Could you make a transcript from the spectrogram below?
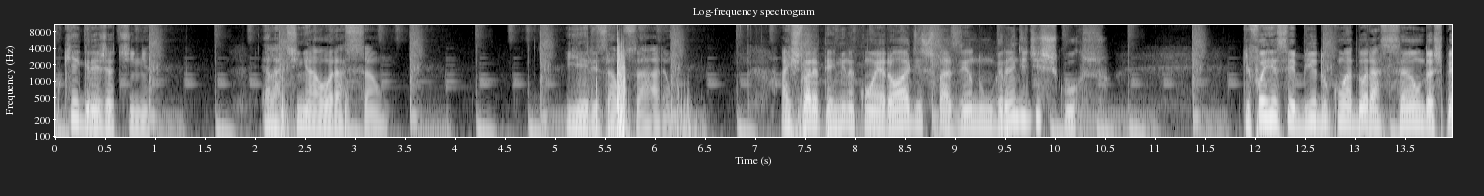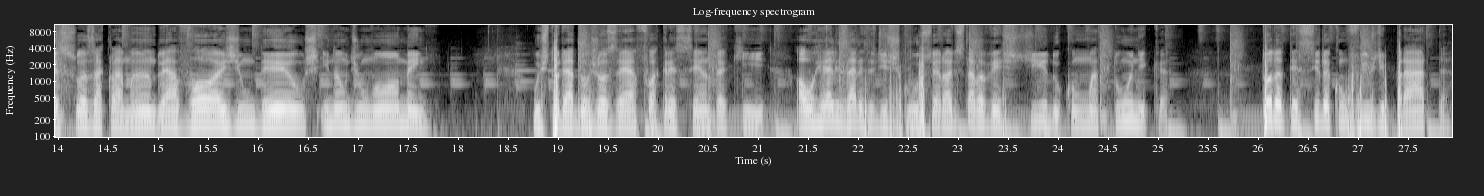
O que a igreja tinha? Ela tinha a oração e eles a usaram. A história termina com Herodes fazendo um grande discurso, que foi recebido com adoração das pessoas aclamando: é a voz de um Deus e não de um homem. O historiador Joséfo acrescenta que, ao realizar esse discurso, Herodes estava vestido com uma túnica, toda tecida com fios de prata,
